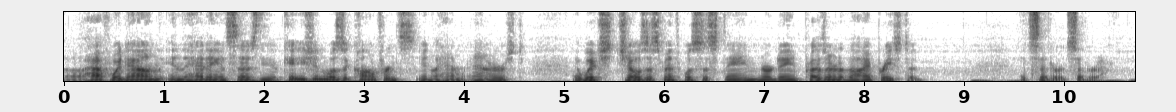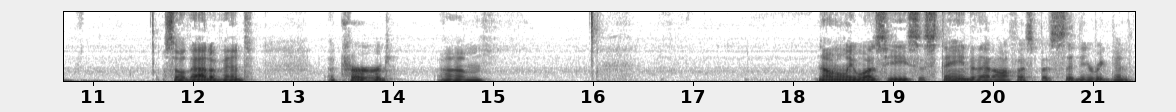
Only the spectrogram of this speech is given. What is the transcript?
Uh, halfway down in the heading, it says the occasion was a conference in Amherst at which Joseph Smith was sustained and ordained president of the high priesthood, etc., etc. So that event occurred. Um, not only was he sustained to that office, but Sidney Rigdon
